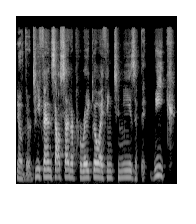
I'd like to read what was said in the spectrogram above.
You know, their defense outside of Parayko, I think to me is a bit weak.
